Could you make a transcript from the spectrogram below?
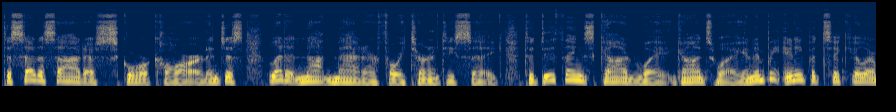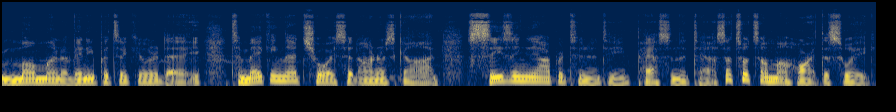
to set aside our scorecard and just let it not matter for eternity's sake, to do things God way, God's way, and in any particular moment of any particular day, to making that choice that honors God, seizing the opportunity passing the test. That's what's on my heart this week.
